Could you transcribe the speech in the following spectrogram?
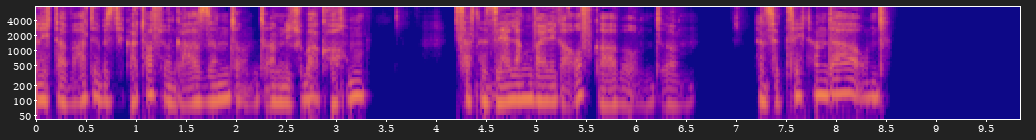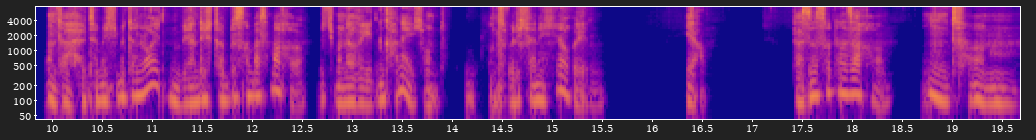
wenn ich da warte, bis die Kartoffeln gar sind und ähm, nicht überkochen, ist das eine sehr langweilige Aufgabe und ähm, dann sitze ich dann da und unterhalte mich mit den Leuten, während ich da ein bisschen was mache. Ich meine, reden kann ich und sonst würde ich ja nicht hier reden. Ja, das ist so eine Sache. Und ähm,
